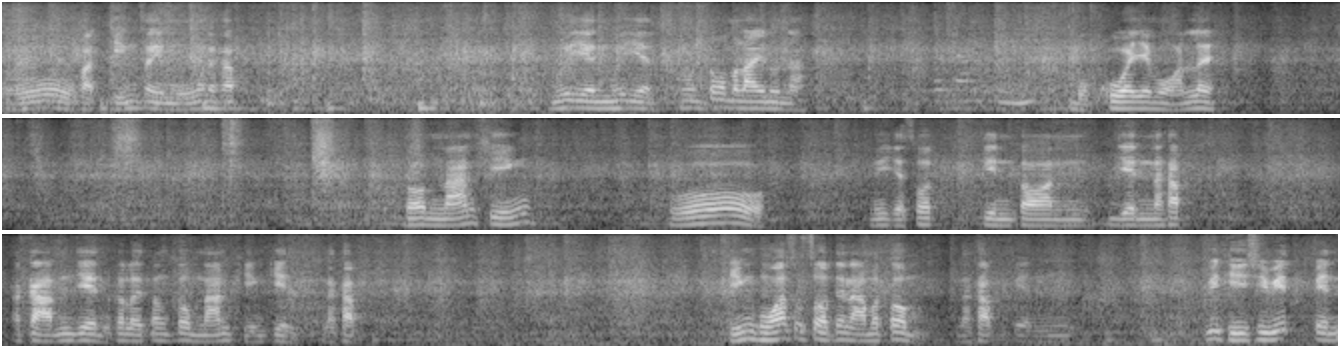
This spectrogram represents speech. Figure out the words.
โอ้ ผัดขิงใส่หมูนะครับ มื้อเย็นมื้อเย็นนุ่นต้มอะไรนุ่นน่ะบุกครัวยายหมอนเลย ต้มน้ำขิง โอ้ นี่จะสดกินตอนเย็นนะครับ อากาศมันเย็นก็เลยต้องต้มน้ำขิงกินนะครับขิงหัวสดๆในหลามาต้มนะครับ เป็นวิถีชีวิตเป็น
